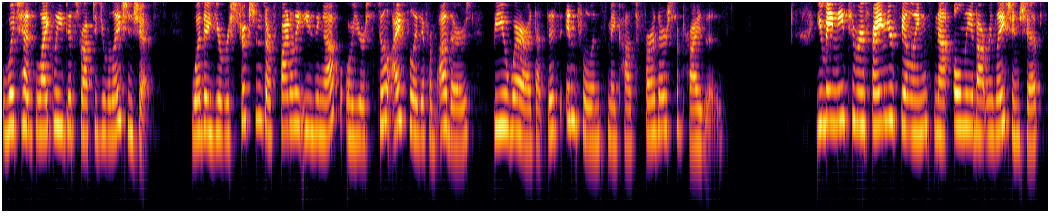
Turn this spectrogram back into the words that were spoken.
which has likely disrupted your relationships. Whether your restrictions are finally easing up or you're still isolated from others, be aware that this influence may cause further surprises. You may need to refrain your feelings not only about relationships,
